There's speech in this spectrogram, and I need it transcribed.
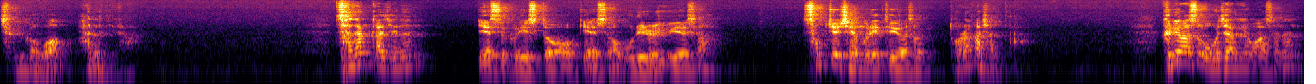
즐거워하느니라. 사장까지는 예수 그리스도께서 우리를 위해서 속죄 제물이 되어서 돌아가셨다. 그래서 5장에 와서는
